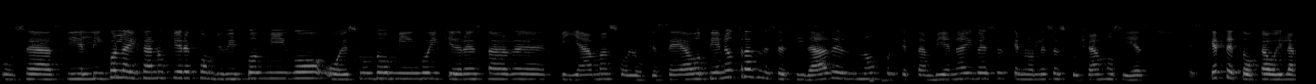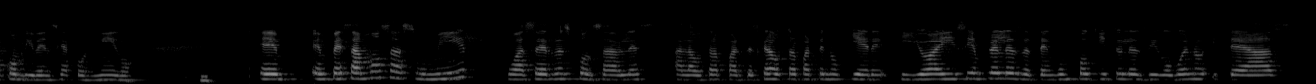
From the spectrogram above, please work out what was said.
o sea, si el hijo o la hija no quiere convivir conmigo o es un domingo y quiere estar en pijamas o lo que sea, o tiene otras necesidades, ¿no? Porque también hay veces que no les escuchamos y es, es que te toca hoy la convivencia conmigo. Eh, empezamos a asumir o a ser responsables a la otra parte, es que la otra parte no quiere. Y yo ahí siempre les detengo un poquito y les digo, bueno, y te has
